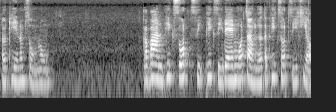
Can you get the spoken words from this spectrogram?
เราเทน้ำส้มลง กระบาลพริกสดสีพริกสีแดงหมดจ้ะเหลือแต่พริกสดสีเขียว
